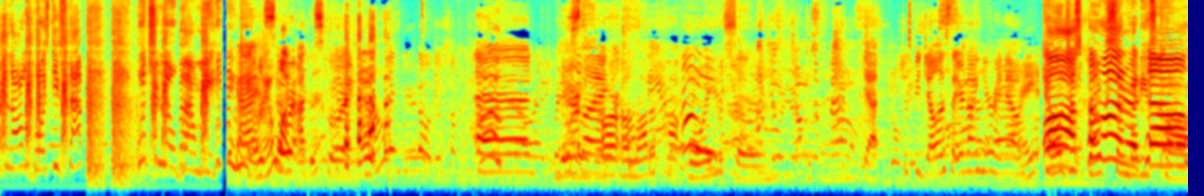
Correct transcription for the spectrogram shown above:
And all the boys keep stopping. What you know about me? Guys, so we're at the school right now. And we're just There like, are a lot of hot boys, so yeah, just be jealous that you're not here right now. Right? Kel just broke somebody's car.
